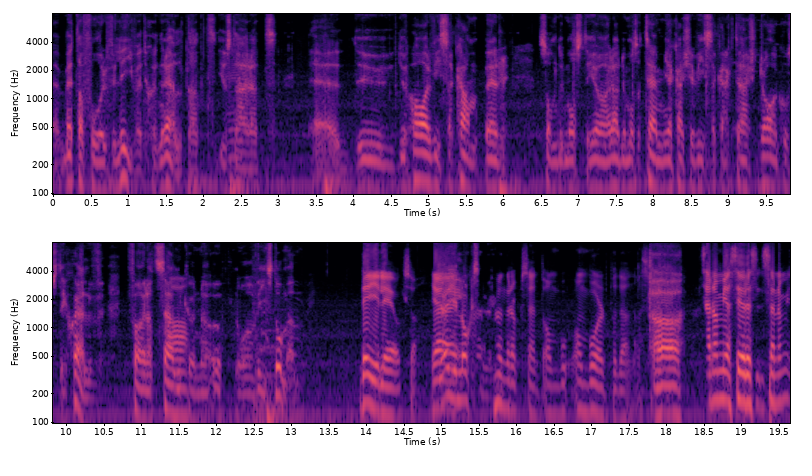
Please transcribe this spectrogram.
eh, metafor för livet generellt. Att just det här att eh, du, du har vissa kamper som du måste göra. Du måste tämja kanske vissa karaktärsdrag hos dig själv för att sen Ja. kunna uppnå visdomen. Det gillar jag också. Jag, Jag gillar också det. 100% on, ombord på den. Alltså. Ja, Sen om jag ser det, sen om,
